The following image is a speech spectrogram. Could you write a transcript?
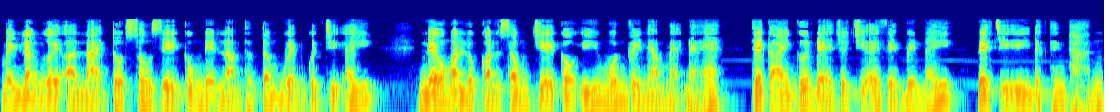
mình là người ở lại tốt xấu gì cũng nên làm theo tâm nguyện của chị ấy. Nếu mà lúc còn sống chị ấy có ý muốn về nhà mẹ đẻ, thì các anh cứ để cho chị ấy về bên ấy để chị ấy được thanh thản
